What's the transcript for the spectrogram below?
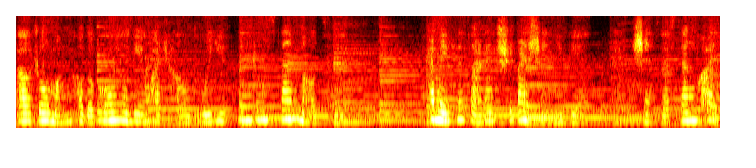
高中门口的公用电话长途一分钟三毛钱，他每天早上吃饭省一点，省下三块钱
